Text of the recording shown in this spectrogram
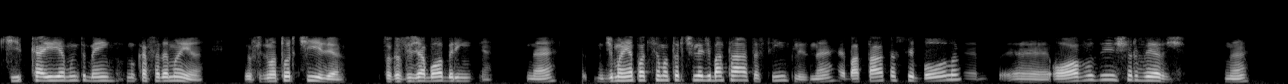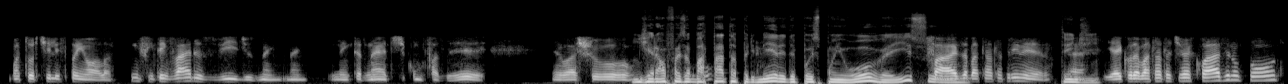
que cairia muito bem no café da manhã. Eu fiz uma tortilha, só que eu fiz de abobrinha, né? De manhã pode ser uma tortilha de batata, simples, né? É batata, cebola, é, é, ovos e cheiro verde, né? Uma tortilha espanhola. Enfim, tem vários vídeos na, na, na, internet de como fazer. Eu acho. Em geral, faz a batata primeiro e depois põe o ovo, é isso? Faz a batata primeiro. Entendi. É. E aí, quando a batata estiver quase no ponto,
